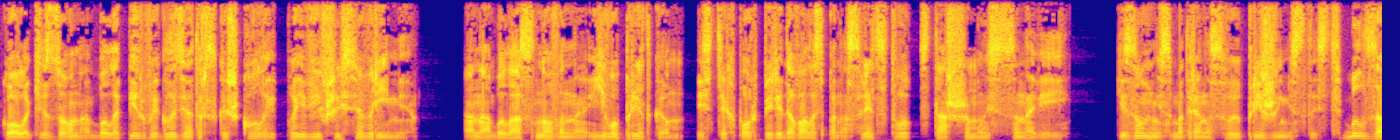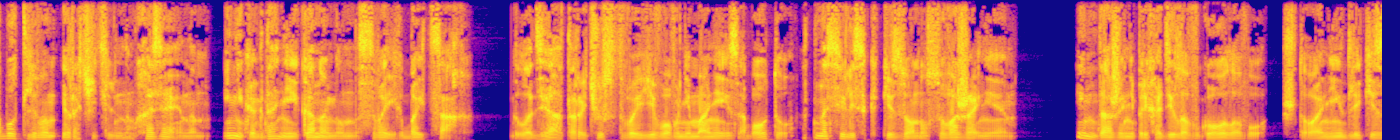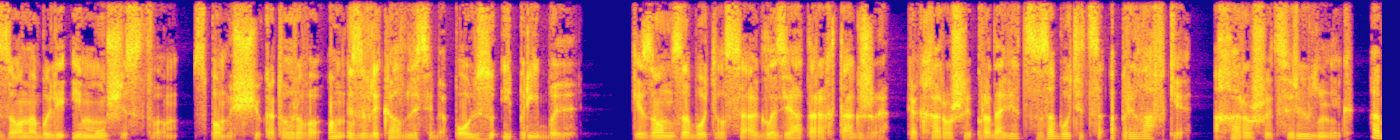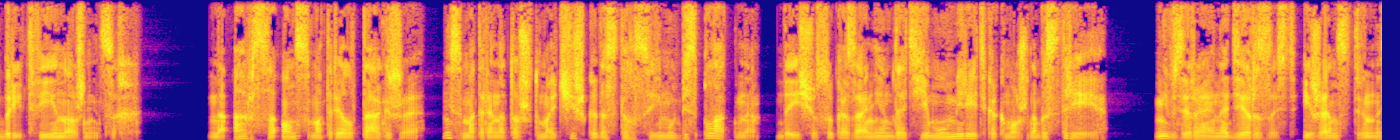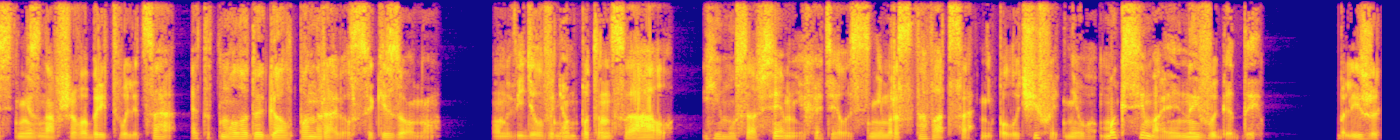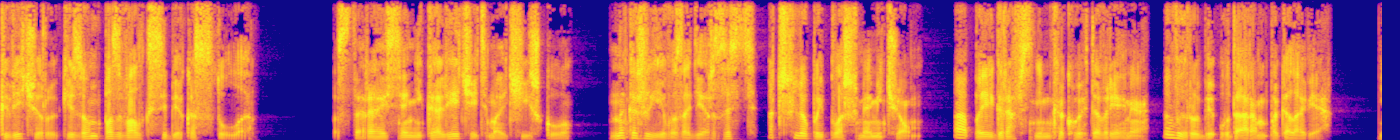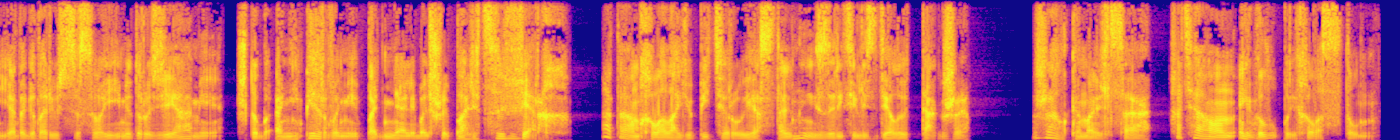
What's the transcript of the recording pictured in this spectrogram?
Школа Кизона была первой гладиаторской школой, появившейся в Риме. Она была основана его предком и с тех пор передавалась по наследству старшему из сыновей. Кизон, несмотря на свою прижимистость, был заботливым и рачительным хозяином и никогда не экономил на своих бойцах. Гладиаторы, чувствуя его внимание и заботу, относились к Кизону с уважением. Им даже не приходило в голову, что они для Кизона были имуществом, с помощью которого он извлекал для себя пользу и прибыль. Кизон заботился о гладиаторах так же, как хороший продавец заботится о прилавке, а хороший цирюльник – о бритве и ножницах. На Арса он смотрел так же, несмотря на то, что мальчишка достался ему бесплатно, да еще с указанием дать ему умереть как можно быстрее. Невзирая на дерзость и женственность не знавшего бритву лица, этот молодой гал понравился Кизону. Он видел в нем потенциал, Ему совсем не хотелось с ним расставаться, не получив от него максимальной выгоды. Ближе к вечеру Кизон позвал к себе Кастула. «Постарайся не калечить мальчишку. Накажи его за дерзость, отшлепай плашмя мечом, а поиграв с ним какое-то время, выруби ударом по голове. Я договорюсь со своими друзьями, чтобы они первыми подняли большой палец вверх. А там хвала Юпитеру и остальные зрители сделают так же. Жалко мальца, хотя он и глупый хвостун.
